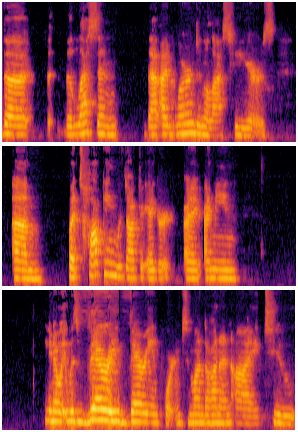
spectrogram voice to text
the the lesson that I've learned in the last few years. Um, but talking with Dr. Eger I, I mean, you know, it was very, very important to Mandana and I to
